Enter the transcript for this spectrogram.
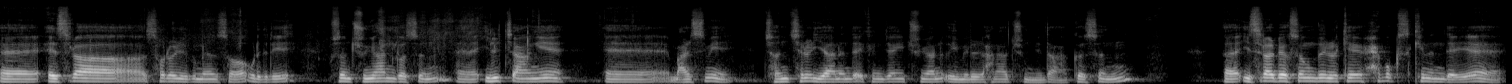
에스라서를 읽으면서 우리들이 우선 중요한 것은 1장의 말씀이 전체를 이해하는데 굉장히 중요한 의미를 하나 줍니다. 그것은 이스라엘 백성들을 이렇게 회복시키는 데에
